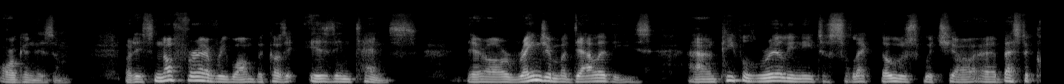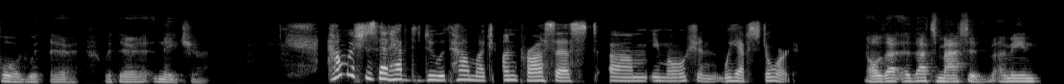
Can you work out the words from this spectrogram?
organism. But it's not for everyone because it is intense. There are a range of modalities, and people really need to select those which are uh, best accord with their with their nature. How much does that have to do with how much unprocessed um, emotion we have stored? Oh, that that's massive. I mean,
